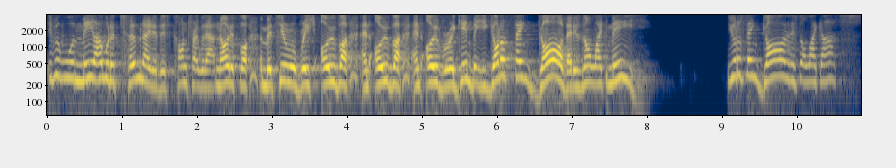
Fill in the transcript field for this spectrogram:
If it were me, I would have terminated this contract without notice for a material breach over and over and over again. But you got to thank God that is not like me. You got to thank God that it's not like us.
